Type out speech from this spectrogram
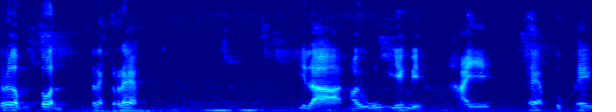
เริ่มต้นแรกๆอีลาน้อยอุ้งเอิงนี่ให้แทบทุกเพลง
